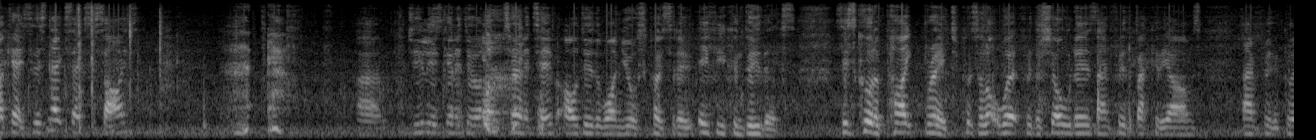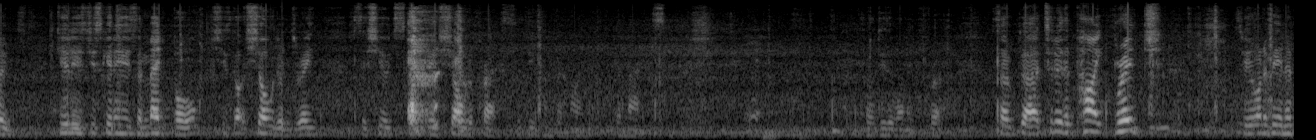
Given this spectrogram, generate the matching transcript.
Okay, so this next exercise, Julia's going to do an alternative. I'll do the one you're supposed to do if you can do this. So this is called a pike bridge. Puts a lot of work through the shoulders and through the back of the arms and through the glutes. Julia's just going to use a med ball. She's got shoulder injury, so she'll just going to do a shoulder press. If you come behind the mats. So I'll do the one in front. So uh, to do the pike bridge, so you want to be in a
